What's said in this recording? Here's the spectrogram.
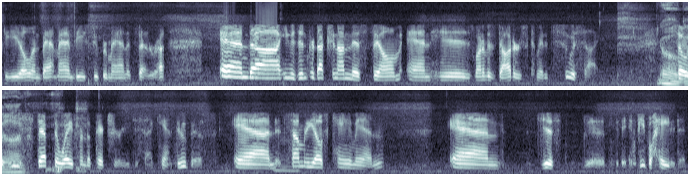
Steel and Batman v Superman, etc. And uh, he was in production on this film, and his one of his daughters committed suicide. Oh so God. he stepped away from the picture. He just, I can't do this. And somebody else came in, and just uh, people hated it,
